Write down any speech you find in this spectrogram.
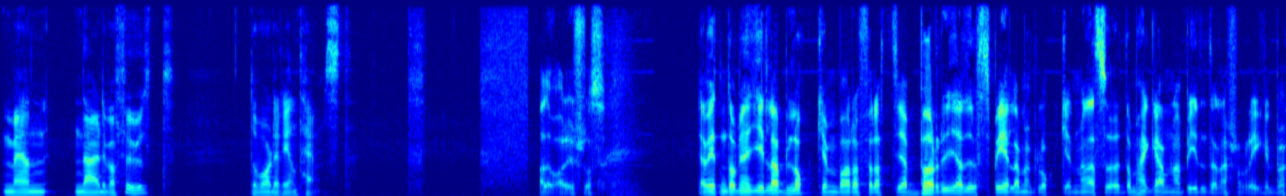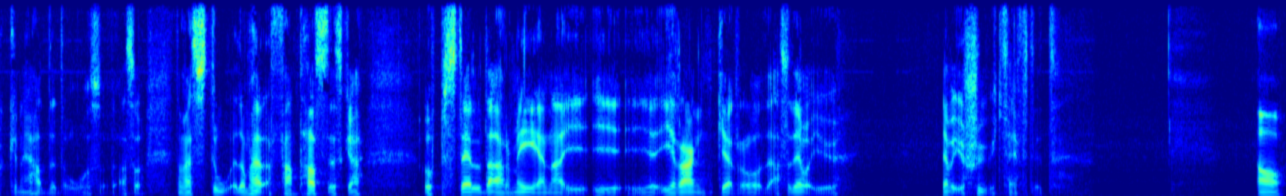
Men när det var fult, då var det rent hemskt. Ja, det var det förstås. Jag vet inte om jag gillar blocken bara för att jag började spela med blocken, men alltså de här gamla bilderna från regelböckerna jag hade då, så, alltså de här, stor, de här fantastiska uppställda arméerna i, i, i, i ranker, och alltså det var ju, det var ju sjukt häftigt. Ja,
